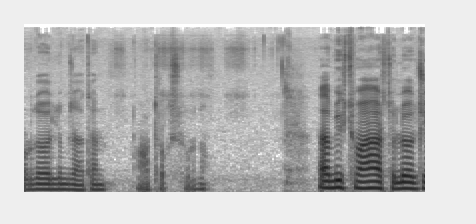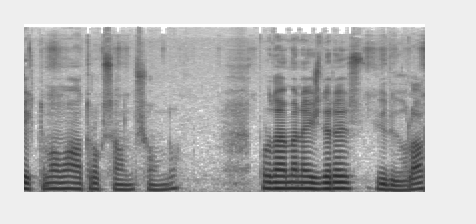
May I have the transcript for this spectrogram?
Burada öldüm zaten. Aatrox vurdu. Ben büyük ihtimal her türlü ölecektim ama Aatrox almış oldu. Burada hemen ejdere yürüyorlar.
